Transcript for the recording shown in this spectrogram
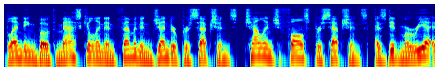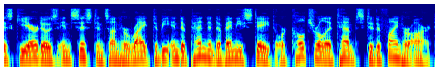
blending both masculine and feminine gender perceptions, challenged false perceptions, as did Maria Izquierdo's insistence on her right to be independent of any state or cultural attempts to define her art.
